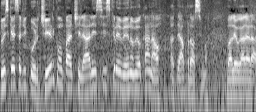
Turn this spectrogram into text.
Não esqueça de curtir, compartilhar e se inscrever no meu canal. Até a próxima. Valeu, galera!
